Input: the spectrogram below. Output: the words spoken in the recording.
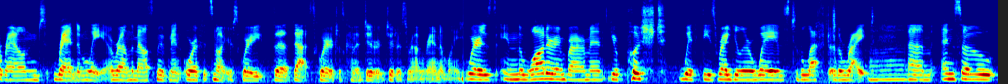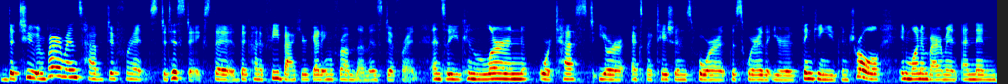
around randomly around the mouse movement, or if it's not your square, you, the, that square just kind of jitter, jitters around randomly. Whereas in the water environment, you're pushed with these regular waves to the left or the right. Um, and so the two environments have different statistics. The, the kind of feedback you're getting from them is different. And so you can learn or test your expectations for the square that you're thinking you control in one environment and then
